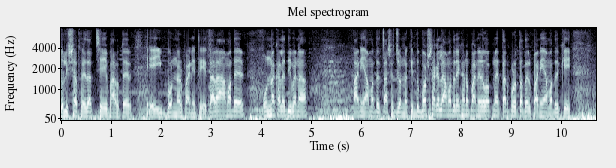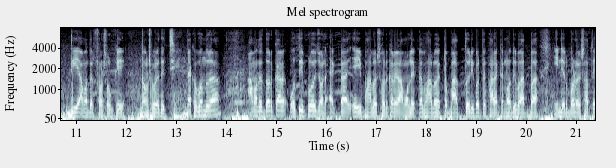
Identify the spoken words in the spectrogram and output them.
দলিস্বাত হয়ে যাচ্ছে ভারতের এই বন্যার পানিতে। তারা আমাদের অন্যকালে দিবে না পানি আমাদের চাষের জন্য। কিন্তু বর্ষাকালে আমাদের এখানেও পানির অভাব নেই তারপরে তাদের পানি আমাদেরকে দিয়ে আমাদের ফসলকে ধ্বংস করে দিচ্ছে। দেখো বন্ধুরা, আমাদের দরকার অতি প্রয়োজন একটা এই ভালো সরকারের আমলে একটা ভালো একটা বাঁধ তৈরি করতে, ফারাক্কা নদী বাঁধ বা ইন্ডিয়ার বর্ডারের সাথে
